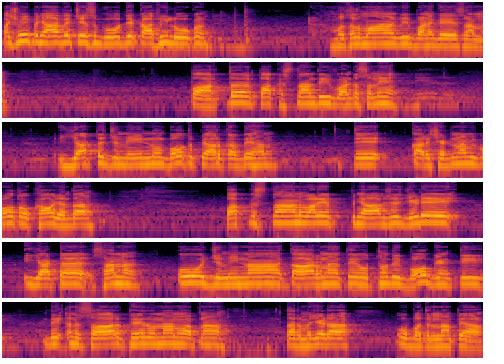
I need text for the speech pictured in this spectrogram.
ਪੱਛਮੀ ਪੰਜਾਬ ਵਿੱਚ ਇਸ ਗੋਤ ਦੇ ਕਾਫੀ ਲੋਕ ਮੁਸਲਮਾਨ ਵੀ ਬਣ ਗਏ ਸਨ। ਭਾਰਤ, ਪਾਕਿਸਤਾਨ ਦੀ ਵੰਡ ਸਮੇਂ ਜੱਟ ਜ਼ਮੀਨ ਨੂੰ ਬਹੁਤ ਪਿਆਰ ਕਰਦੇ ਹਨ ਤੇ ਘਰ ਛੱਡਣਾ ਵੀ ਬਹੁਤ ਔਖਾ ਹੋ ਜਾਂਦਾ। ਪਾਕਿਸਤਾਨ ਵਾਲੇ ਪੰਜਾਬ 'ਚ ਜਿਹੜੇ ਜੱਟ ਸਨ ਉਹ ਜ਼ਮੀਨਾਂ ਕਾਰਨ ਤੇ ਉੱਥੋਂ ਦੀ ਬਹੁ ਗਿਣਤੀ ਦੇ ਅਨੁਸਾਰ ਫਿਰ ਉਹਨਾਂ ਨੂੰ ਆਪਣਾ ਧਰਮ ਜਿਹੜਾ, ਉਹ ਬਦਲਣਾ ਪਿਆ।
